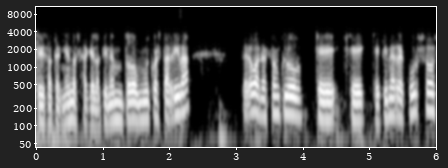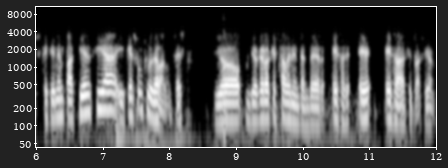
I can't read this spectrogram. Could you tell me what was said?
que está teniendo. O sea, que lo tienen todo muy cuesta arriba. Pero bueno, es un club que, que, que tiene recursos, que tienen paciencia y que es un club de baloncesto. Yo, yo creo que saben entender esa, e- esa situación.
